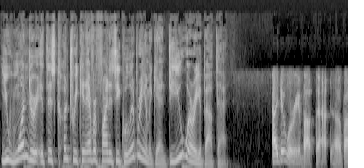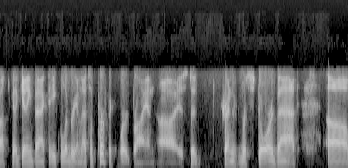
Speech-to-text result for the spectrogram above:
You wonder if this country can ever find its equilibrium again. Do you worry about that? I do worry about that, about getting back to equilibrium. That's a perfect word, Brian, uh, is to try to restore that. Uh,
